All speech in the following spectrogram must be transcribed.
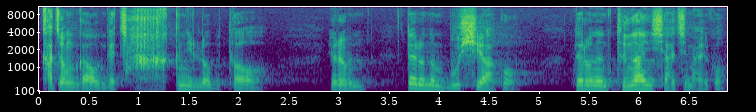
가정 가운데 작은 일로부터 여러분 때로는 무시하고 때로는 등한시하지 말고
